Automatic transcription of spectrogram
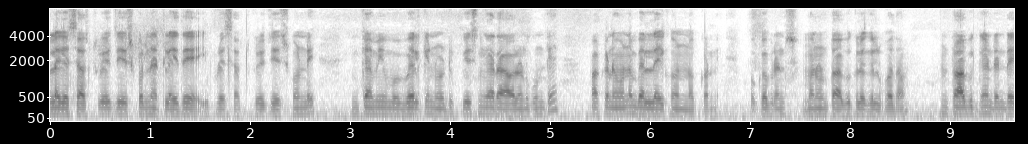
అలాగే సబ్స్క్రైబ్ చేసుకున్నట్లయితే ఇప్పుడే సబ్స్క్రైబ్ చేసుకోండి. ఇంకా మీ మొబైల్కి నోటిఫికేషన్గా రావాలనుకుంటే పక్కనే ఉన్న బెల్ ఐకాన్ నొక్కండి. ఓకే ఫ్రెండ్స్ మనం టాపిక్లోకి వెళ్ళిపోదాం. టాపిక్ ఏంటంటే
